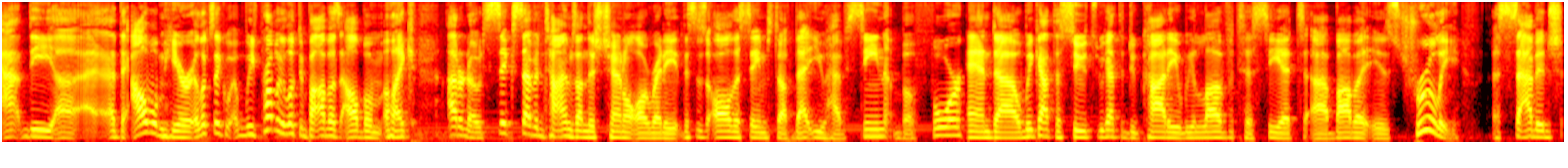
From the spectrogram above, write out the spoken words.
at the uh at the album here it looks like we've probably looked at Baba's album like I don't know six seven times on this channel already. This is all the same stuff that you have seen before. And uh we got the suits we got the Ducati we love to see it. Uh Baba is truly a savage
